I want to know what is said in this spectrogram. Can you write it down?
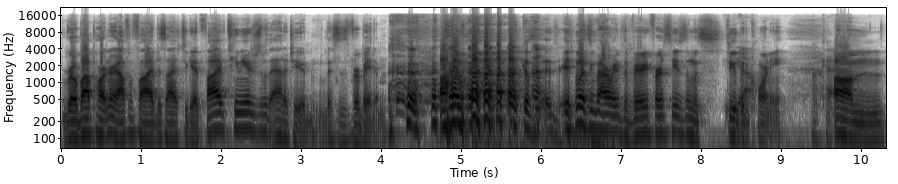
robot partner Alpha Five decides to get five teenagers with attitude. This is verbatim. Because Influencing Power Rangers, the very first season was stupid Yeah. corny. Okay. Um,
